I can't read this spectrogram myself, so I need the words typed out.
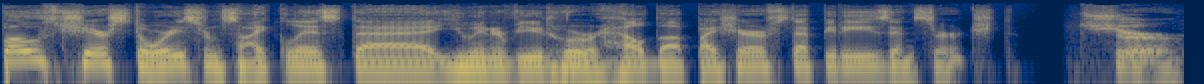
both share stories from cyclists that you interviewed who were held up by sheriff's deputies and searched? Sure.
